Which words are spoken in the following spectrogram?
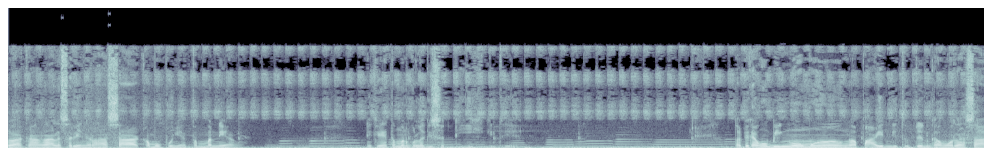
belakangan sering ngerasa kamu punya temen yang ini kayak temanku lagi sedih gitu ya. Tapi kamu bingung mau ngapain gitu dan kamu rasa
